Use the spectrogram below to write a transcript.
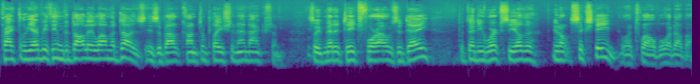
practically everything the Dalai Lama does is about contemplation and action. So he meditates four hours a day, but then he works the other, you know, 16 or 12 or whatever.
